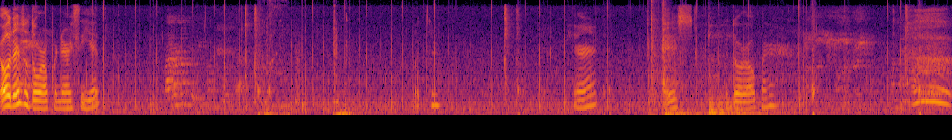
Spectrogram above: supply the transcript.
oh, there's a door opener. I see it. Button. Here is the door opener.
